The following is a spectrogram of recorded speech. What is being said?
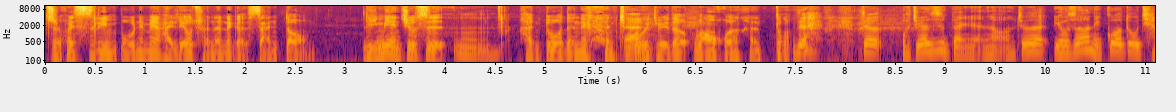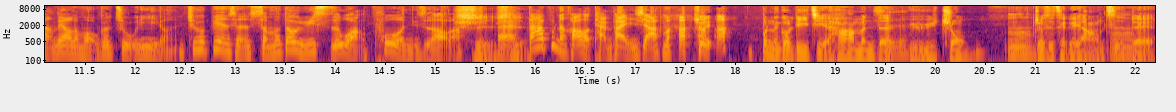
指挥司令部那边还留存了那个山洞。里面就是嗯很多的那个 就会觉得亡魂很多。对，就我觉得日本人哦，就是有时候你过度强调了某个主义哦，就会变成什么都鱼死网破，你知道吧？是是，大家不能好好谈判一下吗？所以不能够理解他们的愚忠，嗯，就是这个样子。对，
